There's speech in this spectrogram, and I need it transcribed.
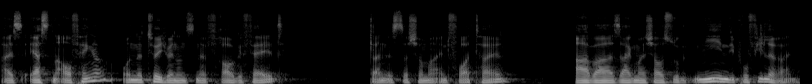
als ersten Aufhänger. Und natürlich, wenn uns eine Frau gefällt, dann ist das schon mal ein Vorteil. Aber sag mal, schaust du nie in die Profile rein?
